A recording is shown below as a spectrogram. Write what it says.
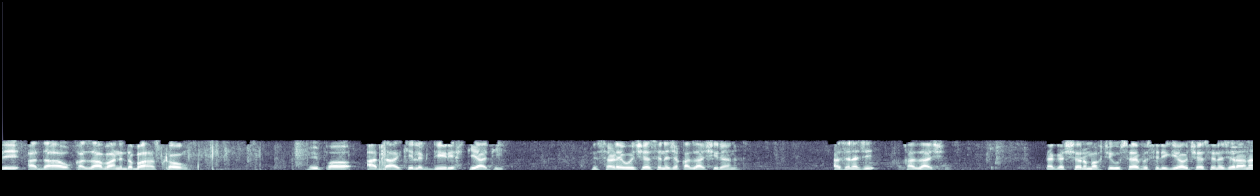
د ادا او قضا باندې د بحث کو په ادا کې لګ ډیر احتیاطي سړی و چې اسنه چې قضا شیرانه اسنه چې قضا شي لکه شرمخ چې اوسه په سړيګیاو چې اسنه شرانه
